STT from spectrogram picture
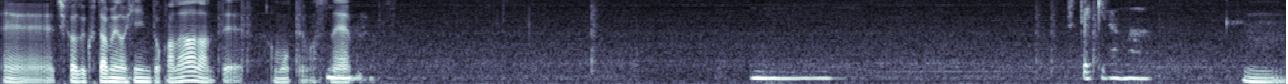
えー近づくためのヒントかななんて思ってますね。うん素敵だな。うん。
